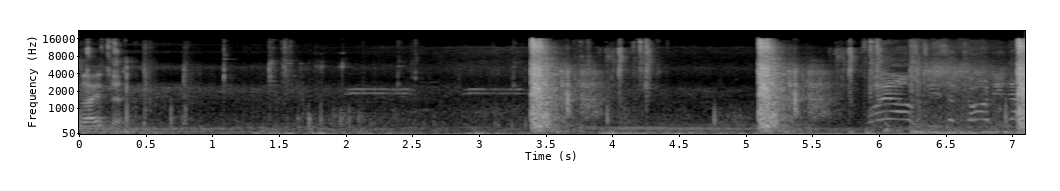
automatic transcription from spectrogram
Seite. Feuer auf diese Koordinaten!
